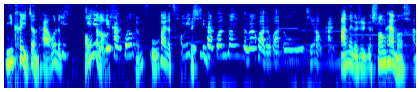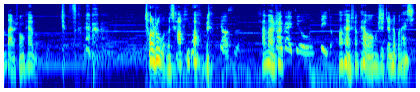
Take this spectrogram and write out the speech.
你可以正太或者普其通的老师，看官，人畜无害的草其实食系你去。看官方的漫画的话，都挺好看的。他那个是个双开门韩版双开门，超出我的叉 P 范围。笑死了，韩版双大概就这种。韩版双开王我是真的不太行，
